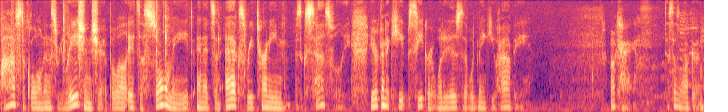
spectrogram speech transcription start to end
obstacle in this relationship? Well, it's a soulmate and it's an ex returning successfully. You're going to keep secret what it is that would make you happy. Okay, this doesn't look good.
